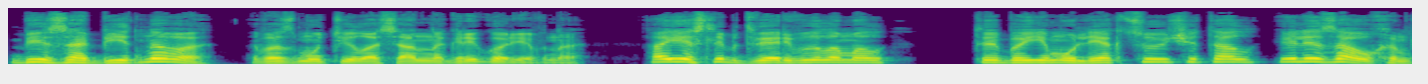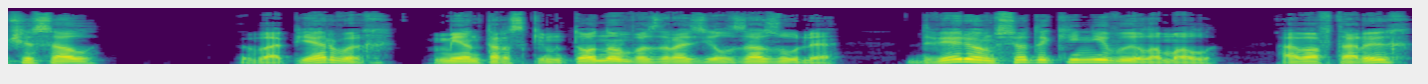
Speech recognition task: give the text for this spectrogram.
«Безобидного?» — возмутилась Анна Григорьевна. «А если б дверь выломал, ты бы ему лекцию читал или за ухом чесал?» «Во-первых, — менторским тоном возразил Зазуля, — дверь он все-таки не выломал, а во-вторых,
